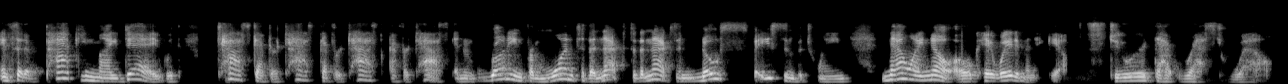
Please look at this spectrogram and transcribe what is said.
instead of packing my day with task after task after task after task and running from one to the next to the next and no space in between, now I know, okay, wait a minute, Gail, steward that rest well.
